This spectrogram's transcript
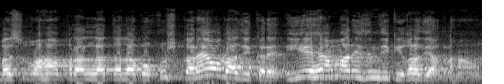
बस वहाँ पर अल्लाह ताला को खुश करें और राज़ी करें। ये है हमारी ज़िंदगी की गलत याद रहा हूँ।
